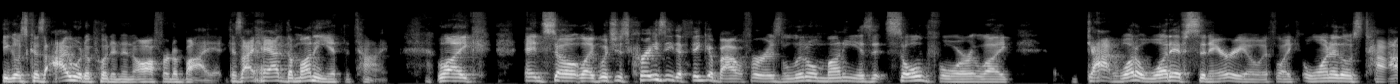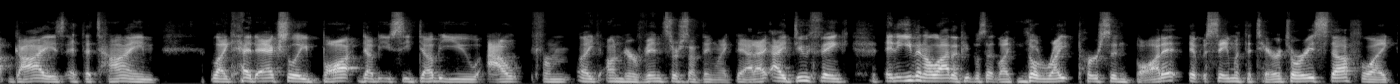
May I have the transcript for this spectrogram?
He goes, because I would have put in an offer to buy it because I had the money at the time like and so like which is crazy to think about for as little money as it sold for like god what a what if scenario if like one of those top guys at the time like had actually bought WCW out from like under Vince or something like that. I, I do think, and even a lot of people said like the right person bought it. It was same with the territory stuff. Like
